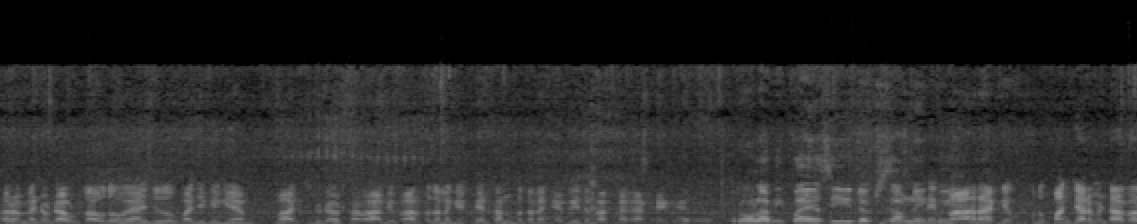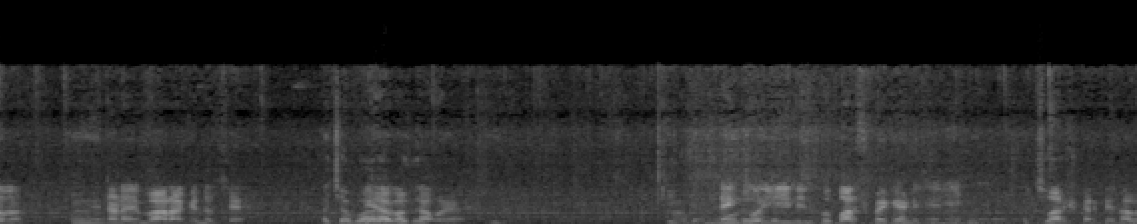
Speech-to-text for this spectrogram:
ਪਰ ਮੈਨੂੰ ਡਾਊਟ ਤਾਂ ਉਦੋਂ ਹੋਇਆ ਜਦੋਂ ਭੱਜ ਕੇ ਗਿਆ। ਬਾਅਦ ਚ ਡਾਕਟਰ ਸਾਹਿਬ ਆ ਕੇ ਬਾਹਰ ਪਤਾ ਲੱਗਿਆ ਫਿਰ ਸਾਨੂੰ ਪਤਾ ਲੱਗਿਆ ਵੀ ਇਹ ਤਾਂ ਵਾਕਾ ਕਰਕੇ ਗਿਆ। ਰੌਲਾ ਵੀ ਪਾਇਆ ਸੀ ਡਾਕਟਰ ਸਾਹਿਬ ਨੇ ਨਹੀਂ ਕੋਈ? ਬਾਹਰ ਆ ਕੇ ਉਦੋਂ 5-4 ਮਿੰਟਾਂ ਬਾਅਦ ਇਹਨਾਂ ਨੇ ਬਾਹਰ ਆ ਕੇ ਦੱਸਿਆ। ਅੱਛਾ ਵੀ ਬਾਹਰ ਆ ਕੇ ਵਾਕਾ ਹੋਇਆ। ਠੀਕ ਹੈ। ਨਹੀਂ ਕੋਈ ਜੀ ਨਹੀਂ ਕੋਈ ਬਾਰਿਸ਼ ਪੈ ਕੇ ਹਟ ਗਈ ਜੀ। ਬਾਰਿਸ਼ ਕਰਕੇ ਸਭ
